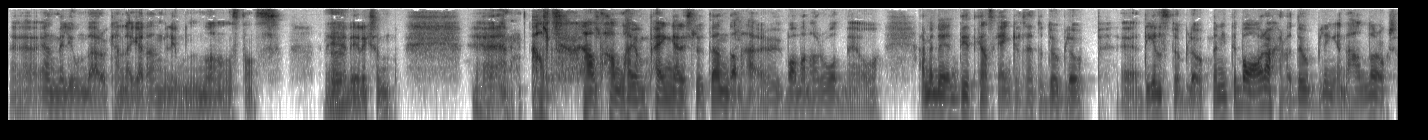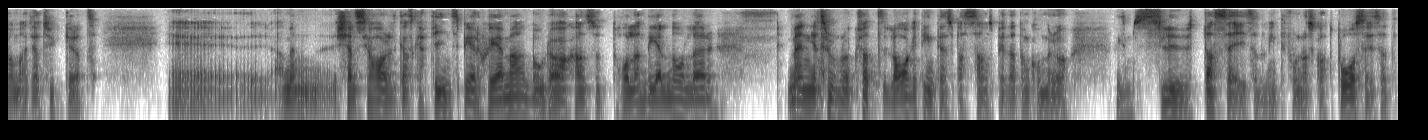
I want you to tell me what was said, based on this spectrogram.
eh, en miljon där och kan lägga den miljonen någon annanstans. Det, Mm. det är liksom, eh, allt, allt handlar ju om pengar i slutändan här, hur- vad man har råd med. Och, ja, men det, det är ett ganska enkelt sätt att dubbla upp. Eh, dels dubbla upp, men inte bara själva dubblingen. Det handlar också om att jag tycker att eh, ja, men Chelsea har ett ganska fint spelschema, borde ha chans att hålla en del nollor. Men jag tror också att laget inte är så pass samspelat att de kommer att liksom sluta sig så att de inte får några skott på sig. Så att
